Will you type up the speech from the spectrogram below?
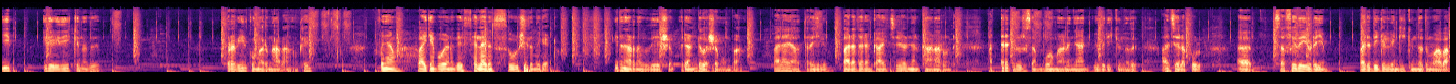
ഈ ഇത് എഴുതിയിരിക്കുന്നത് പ്രവീൺ കുമാർ നാടാണ് ഓക്കെ അപ്പോൾ ഞാൻ വായിക്കാൻ പോവുകയാണെങ്കിൽ എല്ലാവരും സൂക്ഷിച്ചിരുന്ന് കേട്ടോ. ഇത് നടന്ന ഉദ്ദേശം രണ്ട് വർഷം മുമ്പാണ്. പല യാത്രയിലും പലതരം കാഴ്ചകൾ ഞാൻ കാണാറുണ്ട്. അത്തരത്തിലൊരു സംഭവമാണ് ഞാൻ വിവരിക്കുന്നത്. അത് ചിലപ്പോൾ സഫ്യതയുടെയും പരിധികൾ ലംഘിക്കുന്നതും ആവാം.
